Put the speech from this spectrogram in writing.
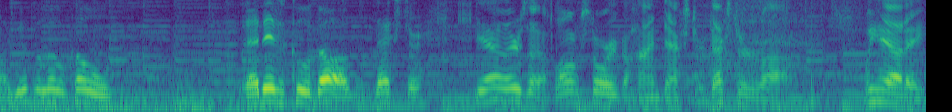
like this is a little cold. That is a cool dog, Dexter. Yeah, there's a long story behind Dexter. Dexter, uh, we had a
